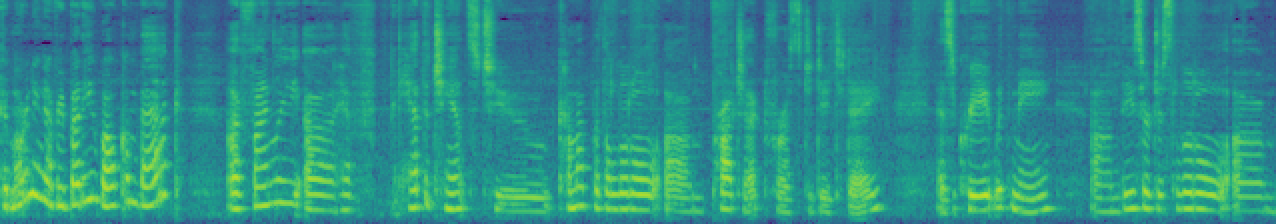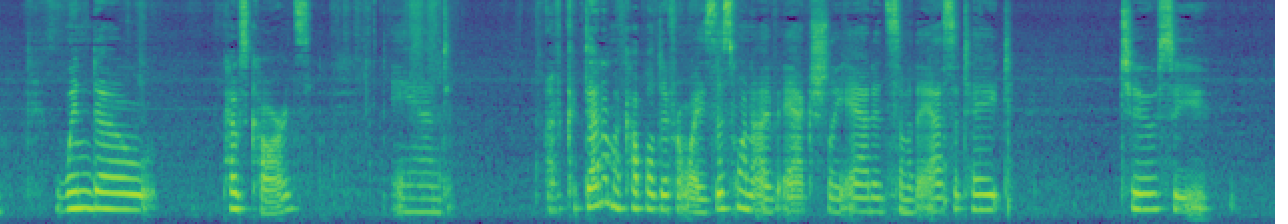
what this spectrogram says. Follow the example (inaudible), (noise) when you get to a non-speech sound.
Good morning, everybody. Welcome back. I finally uh, have had the chance to come up with a little um, project for us to do today as a Create With Me. Um, these are just little um, window postcards, and I've done them a couple different ways. This one I've actually added some of the acetate to, so you,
